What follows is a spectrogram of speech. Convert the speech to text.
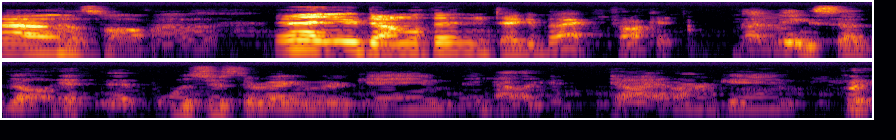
uh, Pissed off at it. and then you're done with it and take it back. Fuck it. That being said, though, if it was just a regular game and not like a die-hard game,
